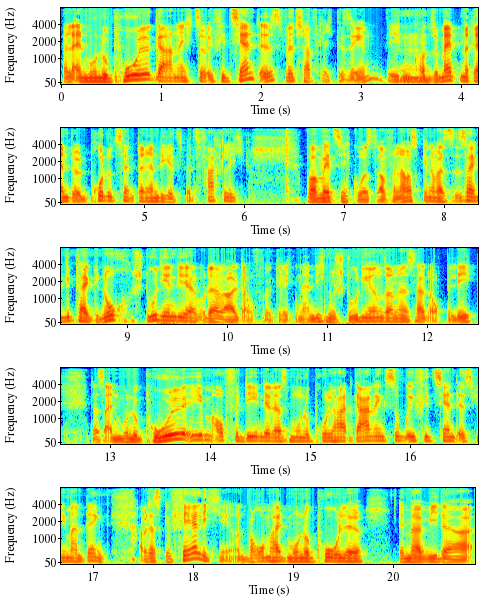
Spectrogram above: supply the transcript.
weil ein Monopol gar nicht so effizient ist, wirtschaftlich gesehen, wegen mhm. Konsumentenrente und Produzentenrente. Jetzt wird es fachlich, wollen wir jetzt nicht groß drauf hinausgehen, aber es ist halt, gibt halt genug Studien, die oder halt auch wirklich, na, nicht nur Studien, sondern es ist halt auch belegt, dass ein Monopol eben auch für den, der das Monopol hat, gar nicht so effizient ist, wie man denkt. Aber das Gefährliche und warum halt Monopole immer wieder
